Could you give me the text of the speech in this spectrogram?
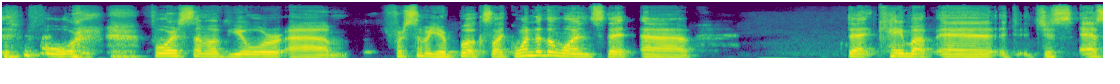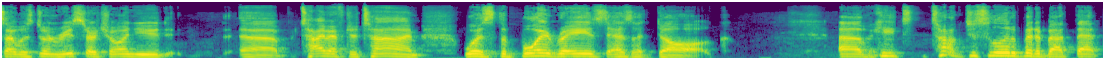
yeah. for for some of your um, for some of your books. Like one of the ones that uh, that came up uh, just as I was doing research on you uh, time after time was the boy raised as a dog. Uh, can you talk just a little bit about that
